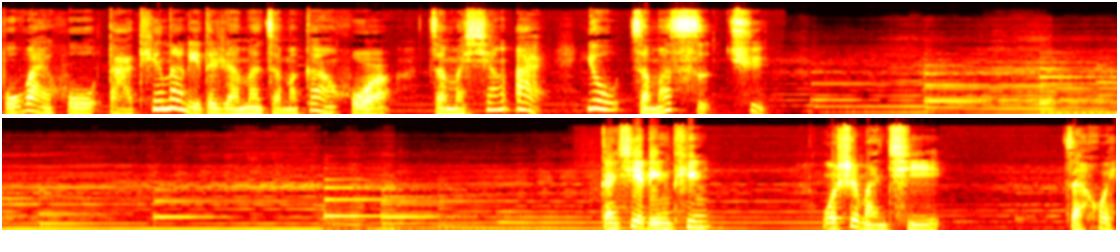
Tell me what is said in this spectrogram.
不外乎打听那里的人们怎么干活，怎么相爱，又怎么死去。感谢聆听，我是晚琪，再会。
